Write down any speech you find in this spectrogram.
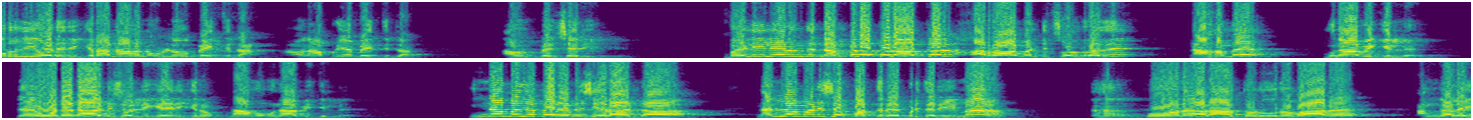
உறுதியோடு இருக்கிறான் அவன் உள்ளவும் பெய்த்துட்டான். அவன் அப்படியே பெய்த்துட்டான். அவன் சரி. வெளியில இருந்து நம்மள போல ஆட்கள் ஹராம் என்று சொல்றது நாம முனாபிக் இல்லை டேய், உடடாடி சொல்லிக்கே இருக்கிறோம். நாம முனாபிக் இல்ல இன்னும் கொஞ்சம் பேர் என்ன செய்யறான்டா? நல்ல மனுஷன் பத்துற எப்படி தெரியுமா? போற அழா தொழுவுற வார அங்கலை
